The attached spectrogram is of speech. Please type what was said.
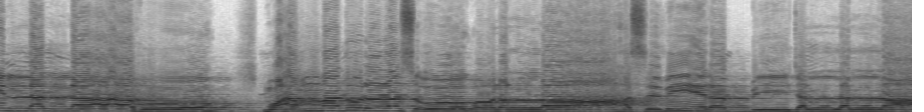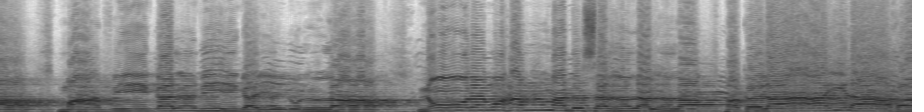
ইল্লাল্লাহ মুহাম্মাদুর রাসূলুল্লাহ হাসবি রব্বি জাল্লাল্লাহ মা কলবি গায়রুল্লাহ নূর মোহাম্মদ সাল্লাল্লাহ হক লা ইলাহা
